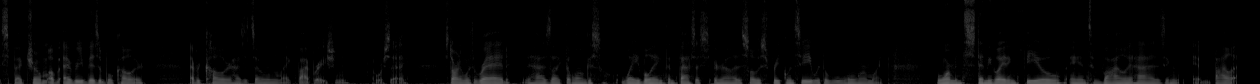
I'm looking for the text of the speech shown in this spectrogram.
spectrum of every visible color. Every color has its own like vibration, for say. Starting with red, it has like the longest wavelength and fastest or uh, the slowest frequency with a warm like warm and stimulating feel. And to violet has and violet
